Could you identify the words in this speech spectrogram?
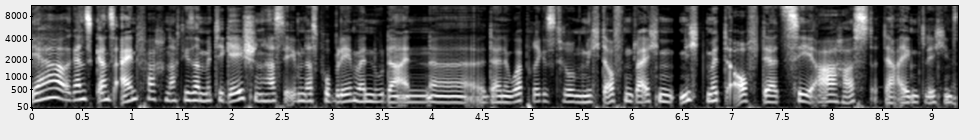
Ja, ganz, ganz einfach. Nach dieser Mitigation hast du eben das Problem, wenn du dein, äh, deine Webregistrierung nicht auf dem gleichen, nicht mit auf der CA hast, der eigentlichen Mhm.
